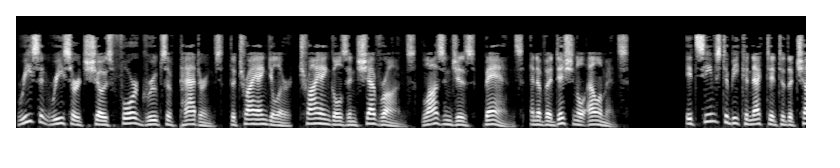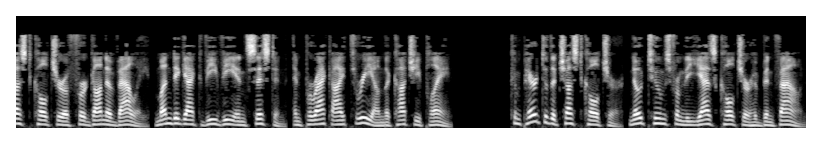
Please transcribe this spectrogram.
Recent research shows four groups of patterns, the triangular, triangles and chevrons, lozenges, bands, and of additional elements. It seems to be connected to the Chust culture of Fergana Valley, Mundigak VV in Sistan, and Pirak I3 on the Kachi Plain. Compared to the Chust culture, no tombs from the Yaz culture have been found.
